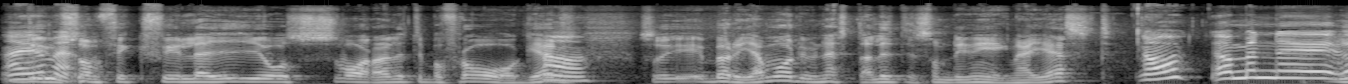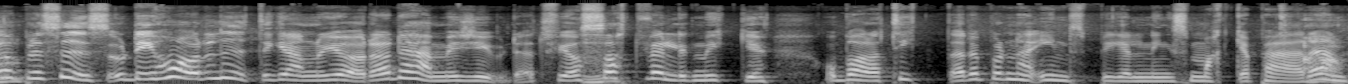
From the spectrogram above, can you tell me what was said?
Jajamän. du som fick fylla i och svara lite på frågor. Ja. Så i början var du nästan lite som din egna gäst. Ja, ja men eh, ja, precis. Och det har lite grann att göra det här med ljudet. För jag satt väldigt mycket och bara tittade på den här inspelningsmackapären.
